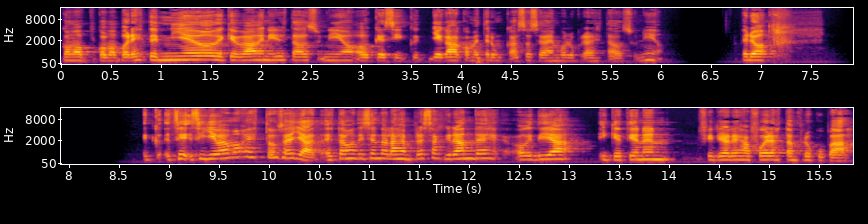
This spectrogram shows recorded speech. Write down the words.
como, como por este miedo de que va a venir Estados Unidos o que si llega a cometer un caso se va a involucrar Estados Unidos. Pero si, si llevamos esto, o sea, ya estamos diciendo las empresas grandes hoy día y que tienen filiales afuera están preocupadas.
